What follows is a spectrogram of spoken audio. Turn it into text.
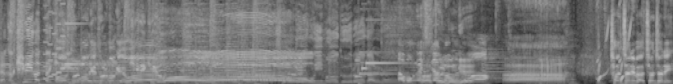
약간 키위 같다 어, 키위 돌멍게, 돌멍게. 와. 키위 키위 오 아, 멍게 진짜. 돌멍게. 너무- 아, 아. 천천히 봐, 천천히.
